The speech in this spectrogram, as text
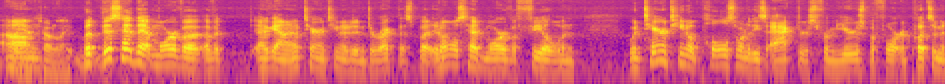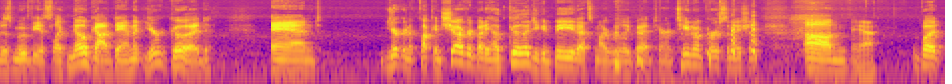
Oh, yeah, Um, totally. But this had that more of a of a again. I know Tarantino didn't direct this, but it almost had more of a feel when when Tarantino pulls one of these actors from years before and puts him in his movie. It's like, no, goddamn it, you're good, and you're gonna fucking show everybody how good you can be. That's my really bad Tarantino impersonation. Um, yeah. But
